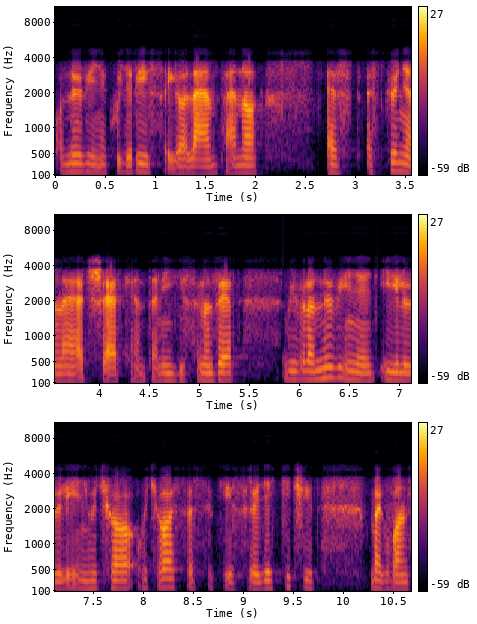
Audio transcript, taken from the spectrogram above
a növények ugye részei a lámpának, ezt, ezt könnyen lehet serkenteni, hiszen azért, mivel a növény egy élőlény, hogyha, hogyha azt veszük észre, hogy egy kicsit meg van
